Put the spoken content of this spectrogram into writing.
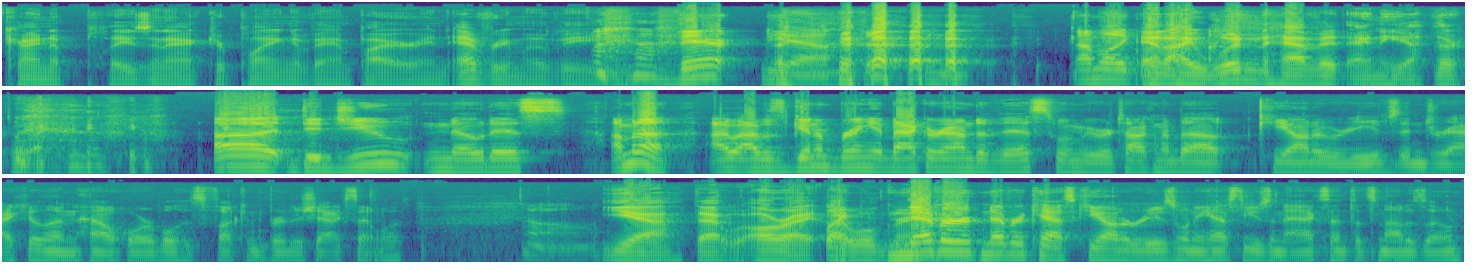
kind of plays an actor playing a vampire in every movie, there, yeah. th- mm. I'm like, and I wouldn't have it any other way. Uh, did you notice? I'm gonna. I, I was gonna bring it back around to this when we were talking about Keanu Reeves and Dracula and how horrible his fucking British accent was. Oh. Yeah, that all right. Like, I will grant never, you. never cast Keanu Reeves when he has to use an accent that's not his own.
